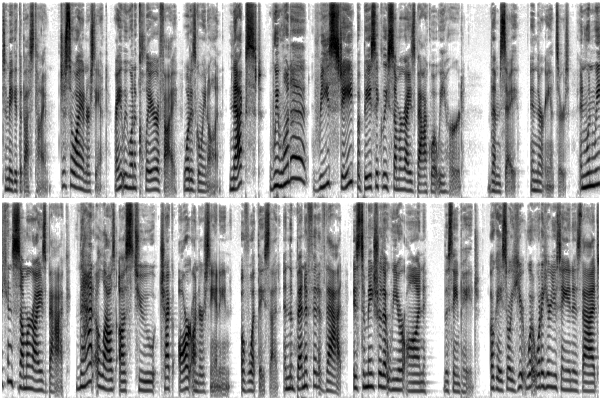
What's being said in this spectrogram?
to make it the best time, just so I understand, right? We want to clarify what is going on. Next, we want to restate, but basically summarize back what we heard them say in their answers. And when we can summarize back, that allows us to check our understanding of what they said. And the benefit of that is to make sure that we are on the same page. Okay, so I hear what, what I hear you saying is that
